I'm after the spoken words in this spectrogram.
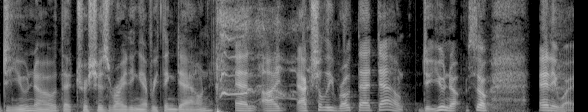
Do you know that Trisha's writing everything down? And I actually wrote that down. Do you know? So, anyway,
